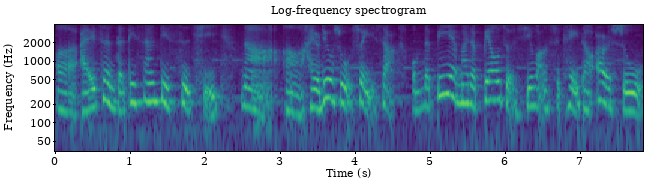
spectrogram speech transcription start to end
呃癌症的第三、第四期。那呃还有六十五岁以上，我们的 BMI 的标准希望是可以到二十五，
